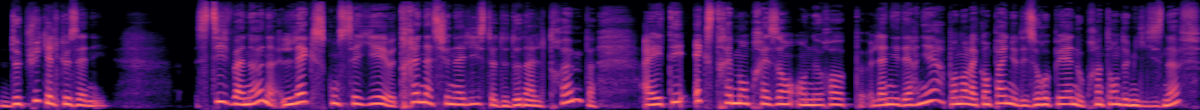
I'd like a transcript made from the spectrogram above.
depuis quelques années. Steve Bannon, l'ex-conseiller très nationaliste de Donald Trump, a été extrêmement présent en Europe l'année dernière pendant la campagne des européennes au printemps 2019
